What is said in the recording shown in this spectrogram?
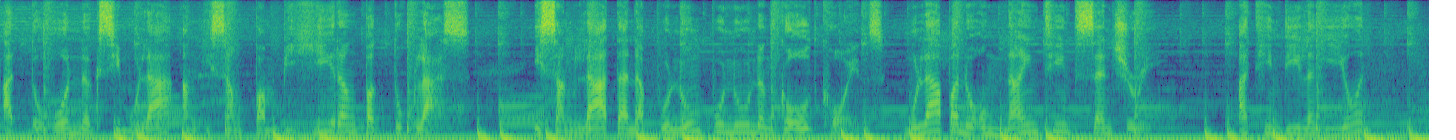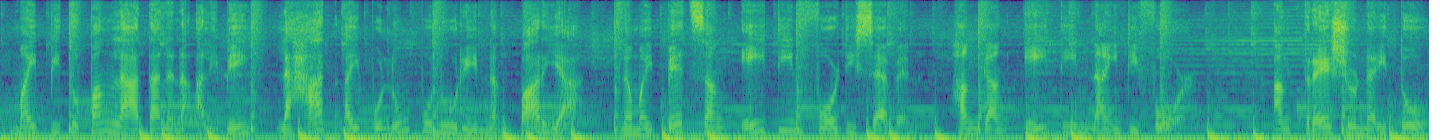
at doon nagsimula ang isang pambihirang pagtuklas, isang lata na punong-puno ng gold coins mula pa noong 19th century. At hindi lang iyon, may pito pang lata na naalibing. Lahat ay punong-puno rin ng barya na may petsang 1847 hanggang 1894. Ang treasure na ito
